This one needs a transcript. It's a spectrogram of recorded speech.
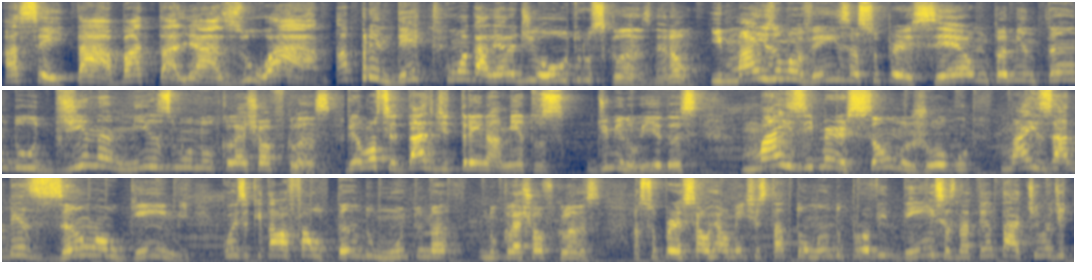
aceitar, batalhar, zoar, aprender com a galera de outros clãs né não? E mais uma vez a Supercell implementando o dinamismo no Clash of Clans. Velocidade de treinamentos diminuídas, mais imersão no jogo, mais adesão ao game, coisa que estava faltando muito na, no Clash of Clans. A Supercell realmente está tomando providências na tentativa de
